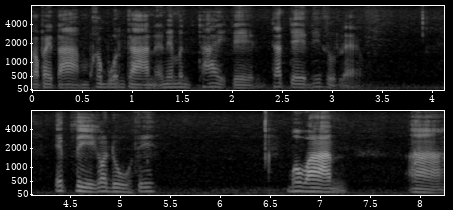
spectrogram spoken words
กันไปตามขบวนการ อันนี้มันใช่เจน ชัดเจนที่สุดแล้ว FC ก็ดูสิเมื่อวานอ่า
